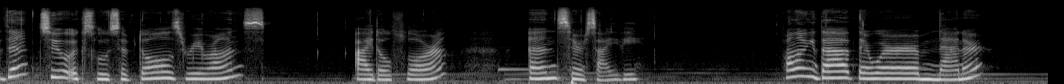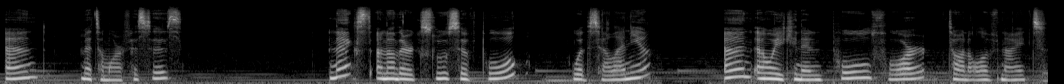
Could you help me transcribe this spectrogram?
Then two exclusive dolls reruns, Idol Flora and Circe Ivy. Following that, there were Nanner and Metamorphosis. Next, another exclusive pool with Selenia and Awakening pool for Tunnel of Night.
